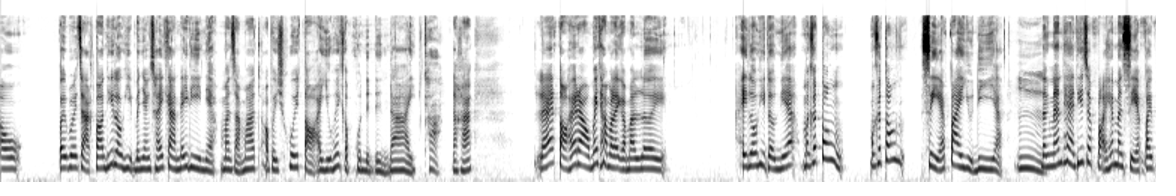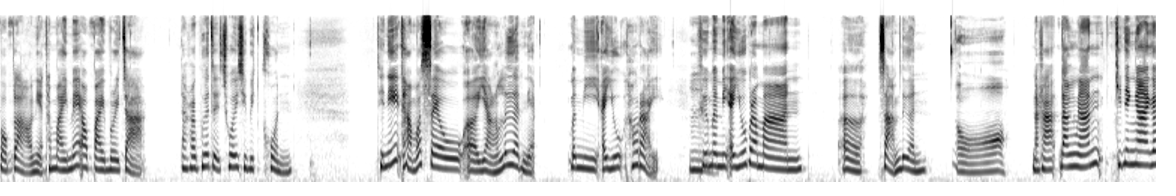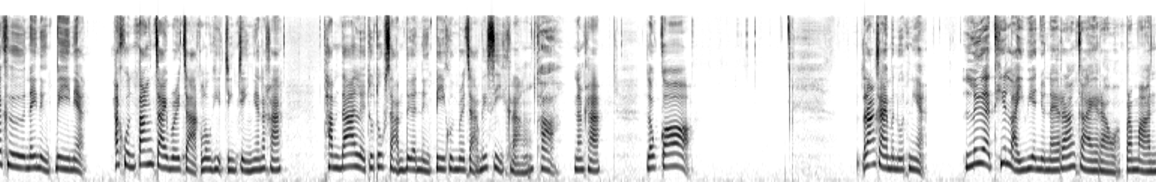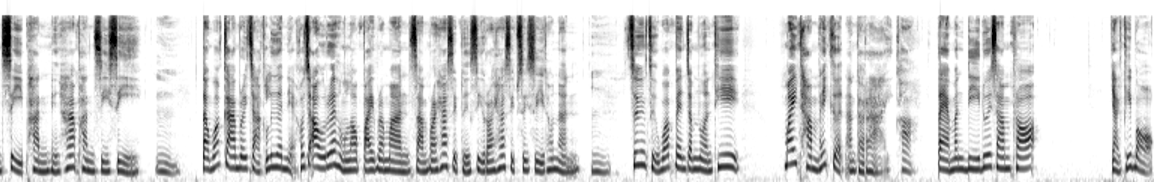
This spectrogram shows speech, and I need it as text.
ไปบริจาคตอนที่โลหิตมันยังใช้การได้ดีเนี่ย มันสามารถเอาไปช่วยต่ออายุให้กับคนอื่น ๆได้ค่ะนะคะ และต่อให้เราไม่ทำอะไรกับมันเลย ไอ้โลหิตเหล่านี้มันก็ต้องมันก็ต้องเสียไปอยู่ดีอะอืมดังนั้นแทนที่จะปล่อยให้มันเสียไปเปล่าๆเนี่ยทำไมไม่เอาไปบริจาคนะคะ เพื่อจะช่วยชีวิตคน ทีนี้ถามว่าเซลล์เอ่ออย่างเลือดเนี่ย มันมีอายุเท่าไหร่ คือมันมีอายุประมาณ เอ่อสามเดือน อ๋อ นะคะ ดังนั้นคิดง่ายๆก็คือในหนึ่งปีเนี่ย ถ้าคุณตั้งใจบริจาคโลหิตจริง ๆ เนี่ยนะคะทำได้เลยทุกๆสามเดือนหนึ่งปีคุณบริจาคได้สี่ครั้งค่ะนะคะ แล้วก็ ร่างกายมนุษย์เนี่ย เลือดที่ไหลเวียนอยู่ในร่างกายเราอะประมาณ 4,000ถึง5,000ซีซีอืมแต่ว่าการบริจาคเลือดเนี่ยเขาจะเอาเลือดของเราไปประมาณ 350ถึง450ซีซีเท่านั้นอืมซึ่งถือว่าเป็นจำนวนที่ไม่ทำให้เกิดอันตรายค่ะ แต่มันดีด้วยซ้ำเพราะอย่างที่บอก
